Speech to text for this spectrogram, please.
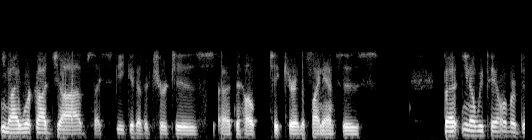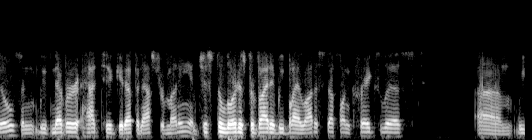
you know, I work odd jobs. I speak at other churches uh, to help take care of the finances. But you know, we pay all of our bills, and we've never had to get up and ask for money. And just the Lord has provided. We buy a lot of stuff on Craigslist. Um, we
